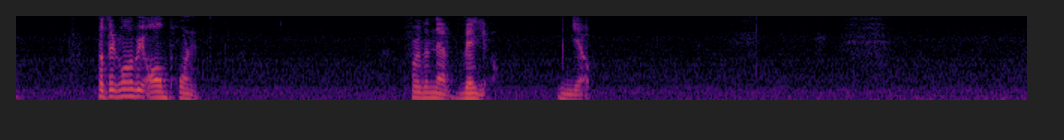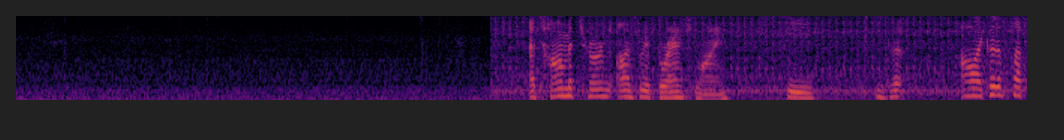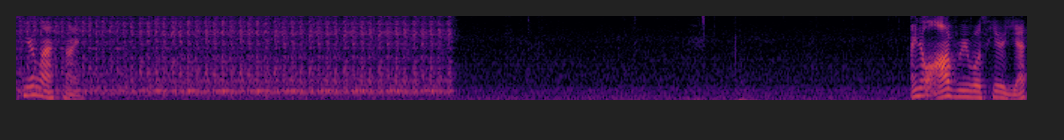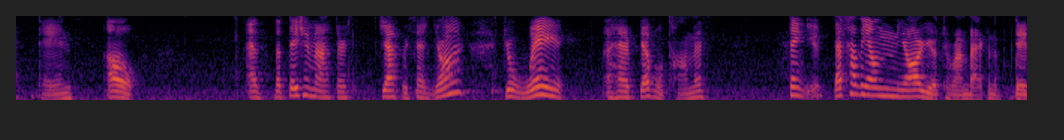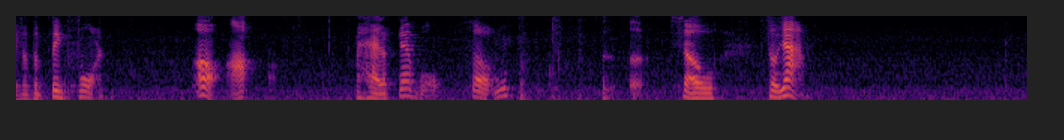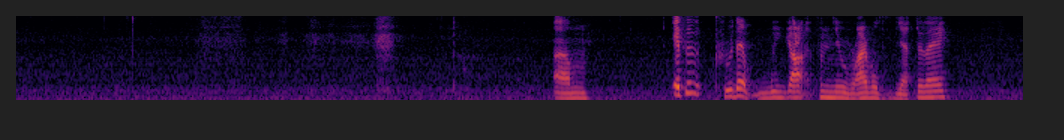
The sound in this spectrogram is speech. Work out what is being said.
but they're going to be all important for the next video. Yo. Atomic turned onto a branch line. He... He's a... Oh, I could have slept here last night. I know Aubrey was here yesterday and... Oh. As the station master, Jeffrey said, You're on... You're way ahead of schedule, Thomas. Thank you. That's how the LNR used to run back in the days of the Big Four. Oh, uh, I had a devil. So, so, so yeah. Um, is it true that we got some new rivals yesterday?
